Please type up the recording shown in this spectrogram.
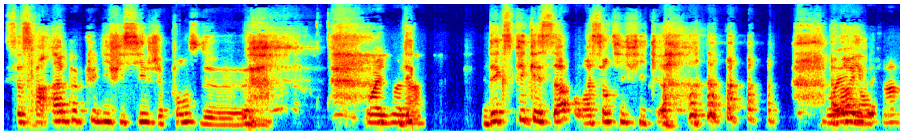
Ce sera un peu plus difficile, je pense, de. ouais, voilà. D'expliquer ça pour un scientifique. Enfin,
